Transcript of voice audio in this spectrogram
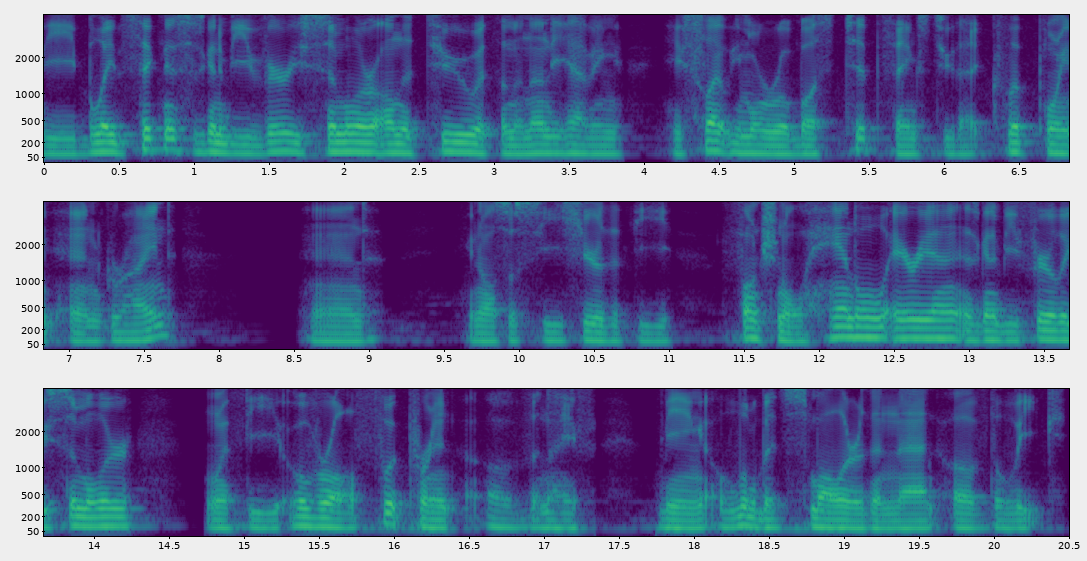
the blade thickness is going to be very similar on the two, with the Mnandi having a slightly more robust tip thanks to that clip point and grind. And you can also see here that the functional handle area is going to be fairly similar with the overall footprint of the knife being a little bit smaller than that of the leek.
